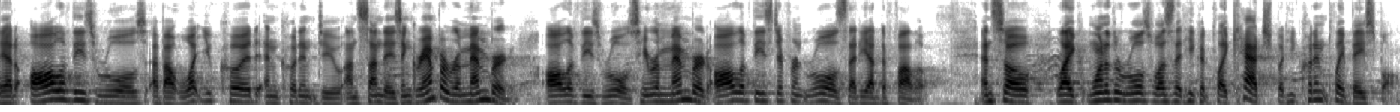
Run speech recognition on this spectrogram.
They had all of these rules about what you could and couldn't do on Sundays. And grandpa remembered all of these rules. He remembered all of these different rules that he had to follow. And so, like, one of the rules was that he could play catch, but he couldn't play baseball.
